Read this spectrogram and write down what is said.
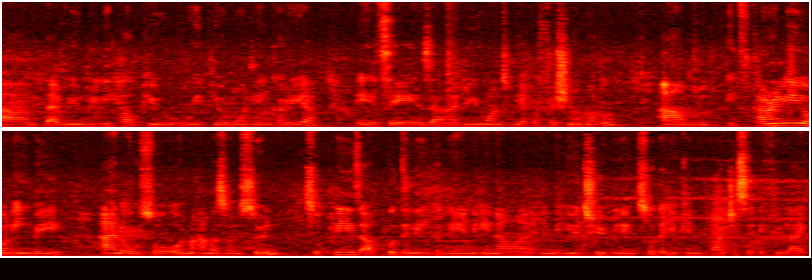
um, that will really help you with your modeling career. It says, uh, Do you want to be a professional model? Um, it's currently on eBay and also on Amazon soon. So please, I'll put the link again in our in the YouTube link so that you can purchase it if you like,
